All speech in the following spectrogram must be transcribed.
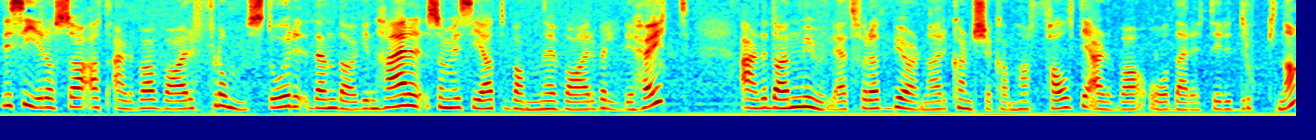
De sier også at elva var flomstor den dagen her, som vil si at vannet var veldig høyt er det da en mulighet for at Bjørnar kanskje kan ha falt i elva og deretter drukna?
